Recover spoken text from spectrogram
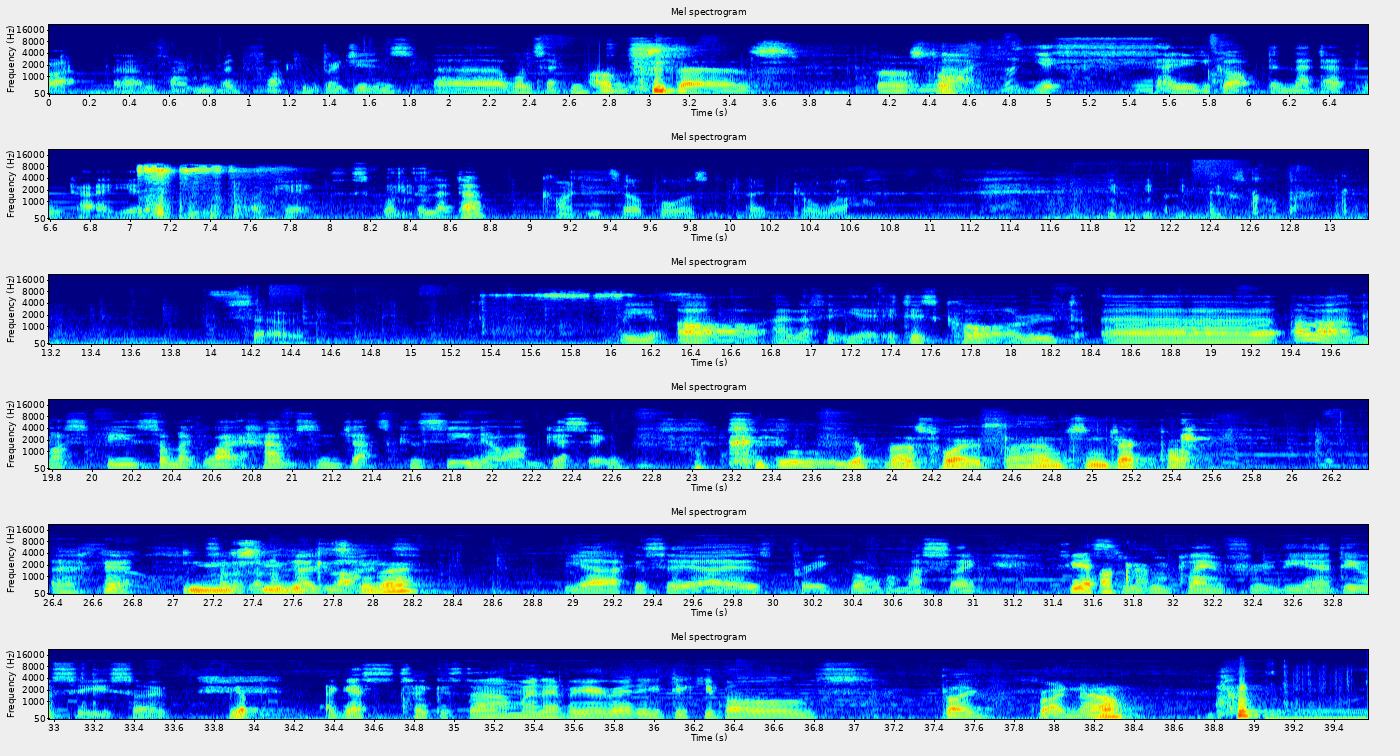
Right, um, if I remember where the fucking bridge is, uh, one second. Upstairs. First Ah, off. yes, I need to go up the ladder, don't I? Yes. Okay, let's go up the ladder. Can't you tell Paul hasn't played for a while? Let's go back. So, we are, and I think, yeah, it is called, uh, oh, it must be something like Handsome Jack's Casino, I'm guessing. Well, yep, that's why it's the Handsome Jackpot. Do you see the casino? lines. Casino? yeah, I can see it, it is pretty cool, I must say. So, yes, Okay. we've been playing through the uh, DLC, so. Yep. I guess take us down whenever you're ready, Dicky Balls. Like, right now?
